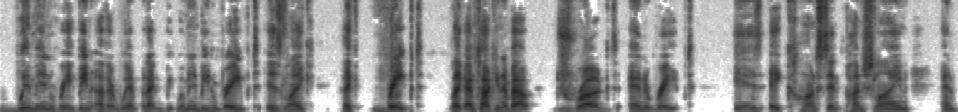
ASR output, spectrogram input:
women raping other women, like women being raped is like, like raped. Like I'm talking about drugged and raped is a constant punchline and,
